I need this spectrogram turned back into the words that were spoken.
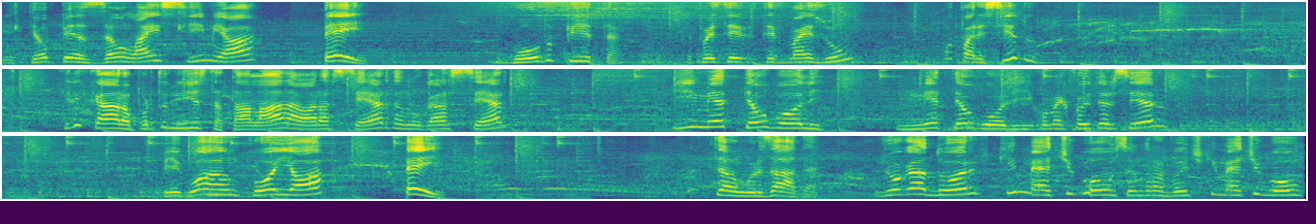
Meteu o pesão lá em cima, ó. Pei. Gol do Pita. Depois teve, teve mais um. Pô, parecido? Cara, oportunista, tá lá na hora certa, no lugar certo. E meteu o gole. Meteu o gole. E como é que foi o terceiro? Pegou, arrancou e ó, pei. Então, gurizada, jogador que mete gol, centroavante que mete gol.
